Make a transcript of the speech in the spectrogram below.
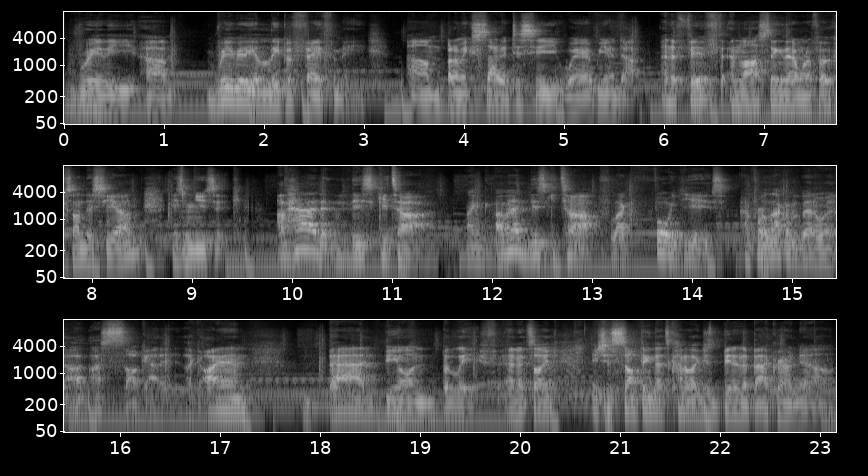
really, um, really, really a leap of faith for me. Um, but I'm excited to see where we end up. And the fifth and last thing that I want to focus on this year is music. I've had this guitar like I've had this guitar for like four years, and for lack of a better word, I, I suck at it. Like I am bad beyond belief, and it's like it's just something that's kind of like just been in the background now.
